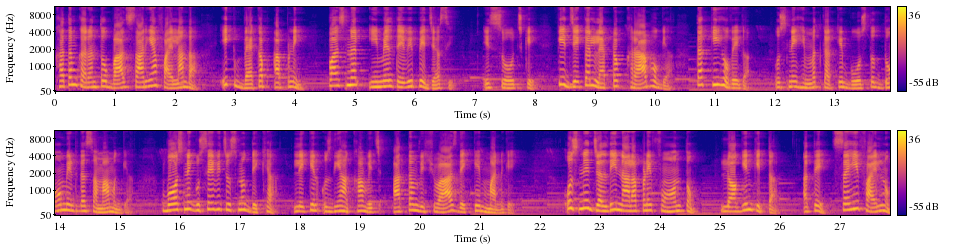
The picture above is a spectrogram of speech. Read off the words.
ਖਤਮ ਕਰਨ ਤੋਂ ਬਾਅਦ ਸਾਰੀਆਂ ਫਾਈਲਾਂ ਦਾ ਇੱਕ ਬੈਕਅਪ ਆਪਣੀ ਪਰਸਨਲ ਈਮੇਲ ਤੇ ਵੀ ਭੇਜਿਆ ਸੀ। ਇਸ ਸੋਚ ਕੇ ਕਿ ਜੇਕਰ ਲੈਪਟਾਪ ਖਰਾਬ ਹੋ ਗਿਆ ਤਾਂ ਕੀ ਹੋਵੇਗਾ? ਉਸਨੇ ਹਿੰਮਤ ਕਰਕੇ ਬੋਸ ਤੋਂ 2 ਮਿੰਟ ਦਾ ਸਮਾਂ ਮੰਗਿਆ। ਬੋਸ ਨੇ ਗੁੱਸੇ ਵਿੱਚ ਉਸ ਨੂੰ ਦੇਖਿਆ, ਲੇਕਿਨ ਉਸ ਦੀਆਂ ਅੱਖਾਂ ਵਿੱਚ ਆਤਮ ਵਿਸ਼ਵਾਸ ਦੇਖ ਕੇ ਮੰਨ ਗਏ। ਉਸਨੇ ਜਲਦੀ ਨਾਲ ਆਪਣੇ ਫੋਨ ਤੋਂ ਲੌਗਇਨ ਕੀਤਾ ਅਤੇ ਸਹੀ ਫਾਈਲ ਨੂੰ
